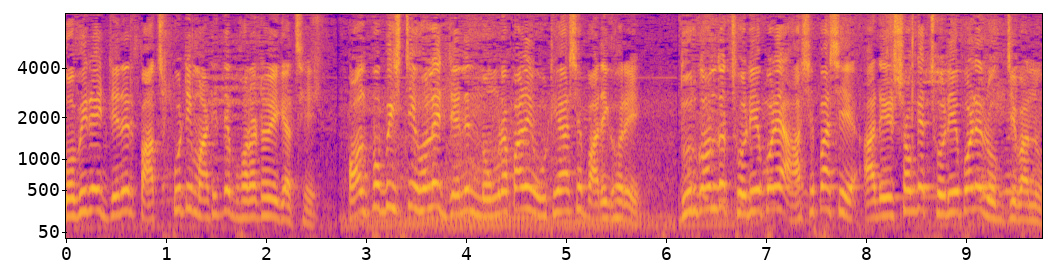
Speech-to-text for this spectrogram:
গভীর এই ড্রেনের পাঁচ ফুটই মাটিতে ভরাট হয়ে গেছে। অল্প বৃষ্টি হলে ড্রেনের নোংরা পানি উঠে আসে বাড়িঘরে। দুর্গন্ধ ছড়িয়ে পড়ে আশেপাশে আর এর সঙ্গে ছড়িয়ে পড়ে রোগ জীবাণু।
